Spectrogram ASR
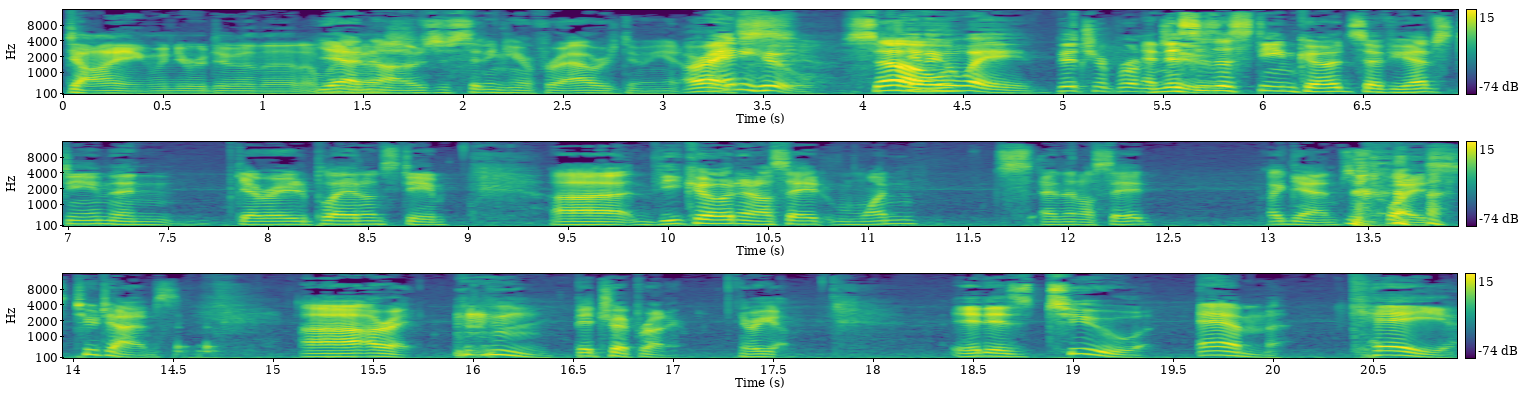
dying when you were doing that. Oh my yeah, no. I was just sitting here for hours doing it. All right, Anywho, so giving away Bit Trip Runner and this 2. is a Steam code, so if you have Steam, then get ready to play it on Steam. Uh, the code, and I'll say it once, and then I'll say it again, so twice, two times. Uh, all right, Bit Trip Runner. Here we go. It is two M K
